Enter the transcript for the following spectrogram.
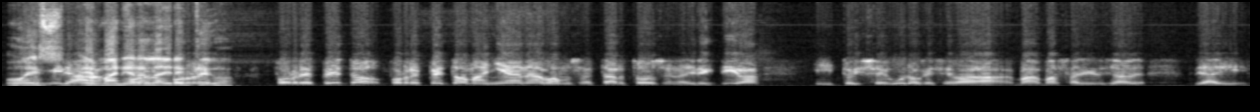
¿O es, Mirá, es mañana por- en la por directiva? Por, respeto, por respeto, mañana vamos a estar todos en la directiva y estoy seguro que se va, va, va a salir ya de, de ahí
